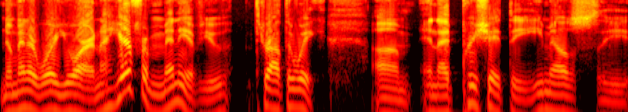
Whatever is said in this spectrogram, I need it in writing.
no matter where you are. And I hear from many of you throughout the week, um, and I appreciate the emails, the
